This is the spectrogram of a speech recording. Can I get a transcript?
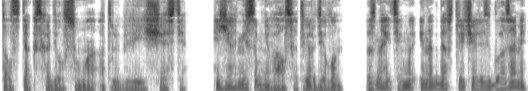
Толстяк сходил с ума от любви и счастья. «Я не сомневался», — твердил он. «Знаете, мы иногда встречались глазами,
